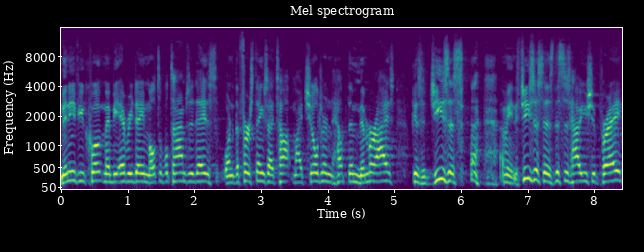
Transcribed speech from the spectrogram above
many of you quote maybe every day, multiple times a day. Is one of the first things I taught my children, help them memorize because Jesus Jesus, I mean, if Jesus says this is how you should pray,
